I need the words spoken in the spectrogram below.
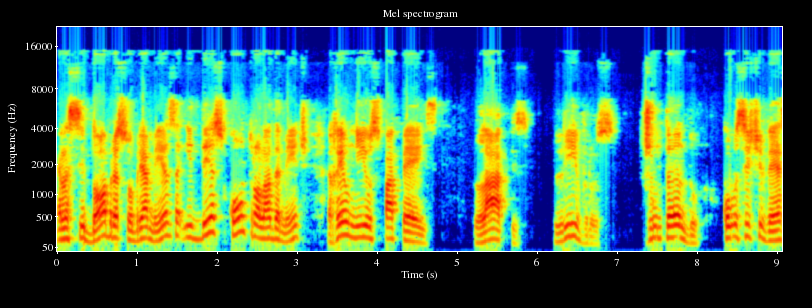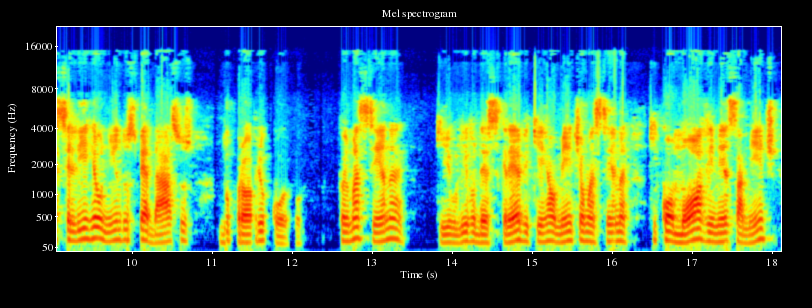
ela se dobra sobre a mesa e descontroladamente reunia os papéis, lápis, livros, juntando, como se estivesse ali reunindo os pedaços do próprio corpo. Foi uma cena que o livro descreve que realmente é uma cena que comove imensamente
